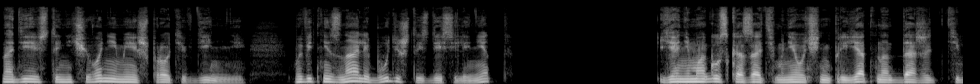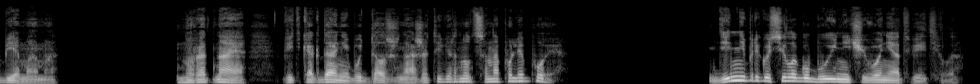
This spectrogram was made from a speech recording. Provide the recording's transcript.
«Надеюсь, ты ничего не имеешь против, Динни. Мы ведь не знали, будешь ты здесь или нет». «Я не могу сказать, мне очень приятно даже тебе, мама». «Но, родная, ведь когда-нибудь должна же ты вернуться на поле боя». Динни прикусила губу и ничего не ответила.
